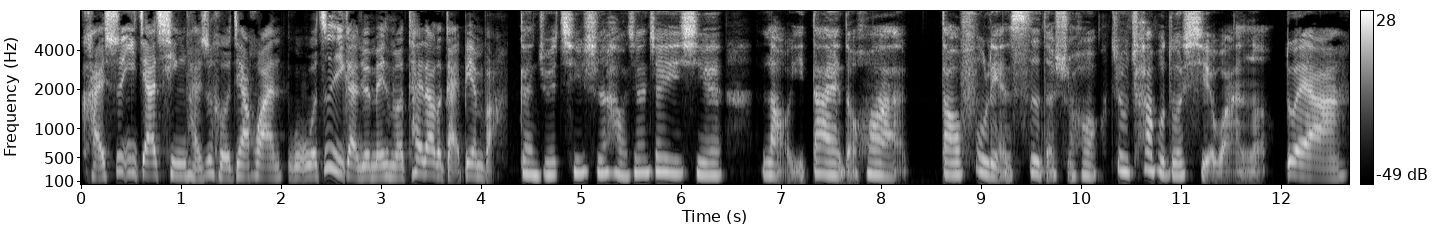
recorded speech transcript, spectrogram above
还是一家亲，还是合家欢。我我自己感觉没什么太大的改变吧。感觉其实好像这一些老一代的话，到复联四的时候就差不多写完了。对啊，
